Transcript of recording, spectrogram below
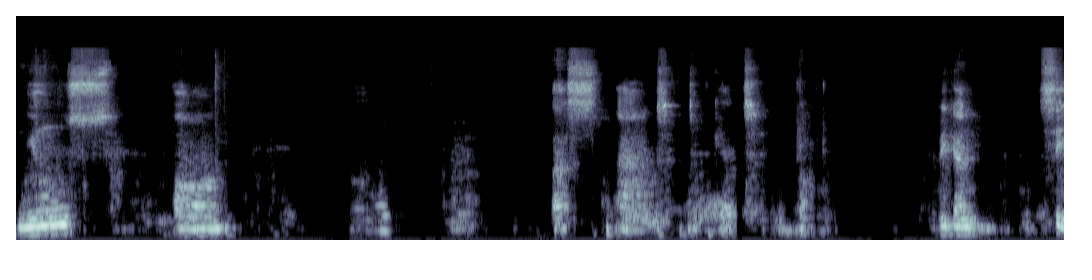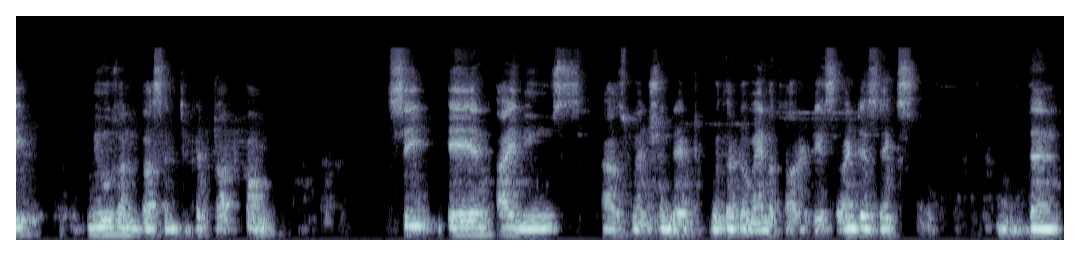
news on uh, us and ticket we can see news on bus and ticket.com. See ANI News has mentioned it with a domain authority 76. Then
